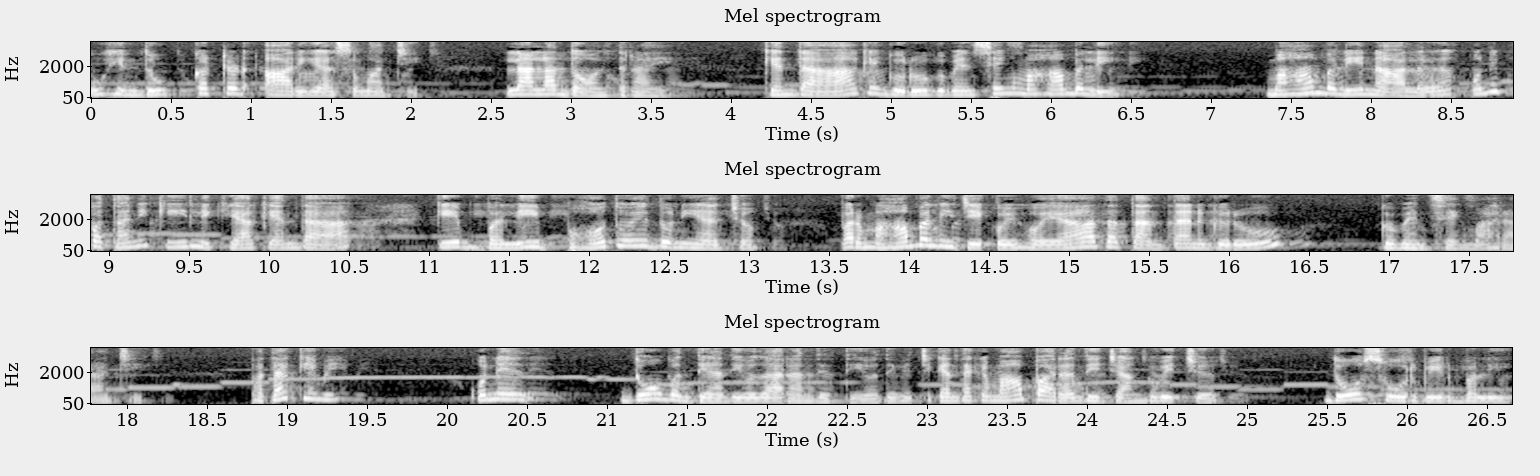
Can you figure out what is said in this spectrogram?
ਉਹ ਹਿੰਦੂ ਕੱਟੜ ਆਰੀਆ ਸਮਾਜੀ, ਲਾਲਾ ਦੌਲਤ ਰਾਏ। ਕਹਿੰਦਾ ਕਿ ਗੁਰੂ ਗੋਬਿੰਦ ਸਿੰਘ ਮਹਾਬਲੀ ਮਹਾਬਲੀ ਨਾਲ ਉਹਨੇ ਪਤਾ ਨਹੀਂ ਕੀ ਲਿਖਿਆ। ਕਹਿੰਦਾ ਕਿ ਬਲੀ ਬਹੁਤ ਹੋਏ ਦੁਨੀਆ 'ਚ। ਪਰ ਮਹਾਬਲੀ ਜੇ ਕੋਈ ਹੋਇਆ ਤਾਂ ਤਨ ਤਨ ਗੁਰੂ ਗੋਬਿੰਦ ਸਿੰਘ ਮਹਾਰਾਜ ਜੀ। ਪਤਾ ਕਿਵੇਂ? ਉਹਨੇ ਦੋ ਬੰਦਿਆਂ ਦੀ ਉਦਾਹਰਨ ਦਿੱਤੀ ਉਹਦੇ ਵਿੱਚ। ਕਹਿੰਦਾ ਕਿ ਮਹਾਭਾਰਤ ਦੀ ਜੰਗ ਵਿੱਚ ਦੋ ਸੂਰਬੀਰ ਬਲੀ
